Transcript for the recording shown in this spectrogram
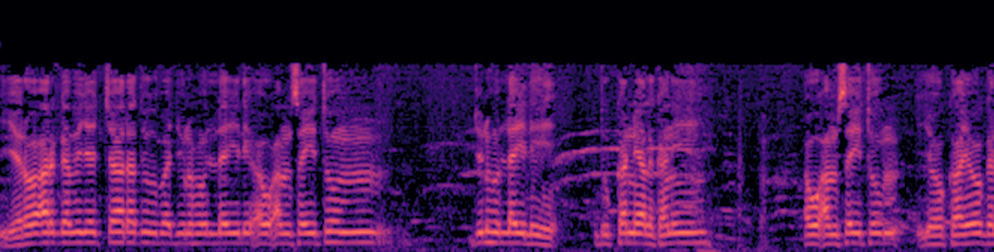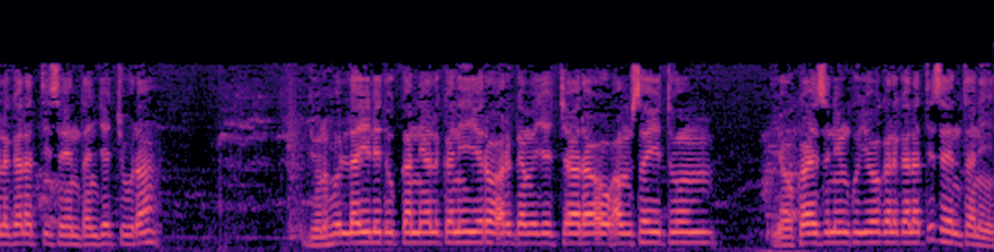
yeroo argame jechaadha duuba junuhu leyli aw amsaytum? Junuhu leyli dukkanni halkanii aw amsaytum? Yookaa yoo galgalatti seentan jechuudha. Junuhu leyli dukkanni halkanii yeroo argame jechaadha aw amsaytum yookaa isiniin kun yoo galgalatti seentanii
